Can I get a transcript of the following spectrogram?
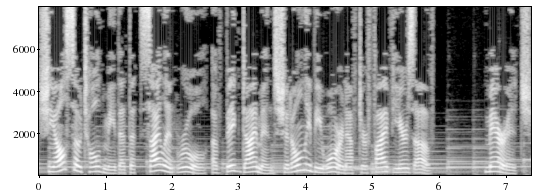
She also told me that the silent rule of big diamonds should only be worn after five years of Marriage.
